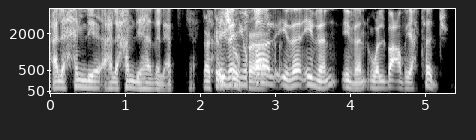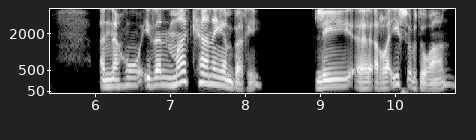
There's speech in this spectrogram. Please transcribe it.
على حمل على حمل هذا العبء يعني. لكن اذا يقال اذا اذا اذا والبعض يحتج أنه اذا ما كان ينبغي للرئيس إردوغان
